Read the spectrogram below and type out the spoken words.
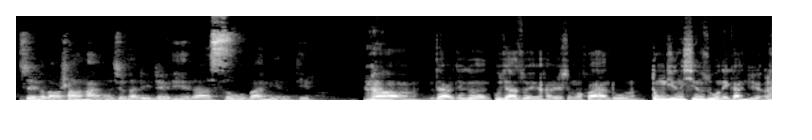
这个老上海呢，就在离这个地铁站四五百米的地方。啊，有点这个陆家嘴还是什么淮海路、东京新宿那感觉了？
